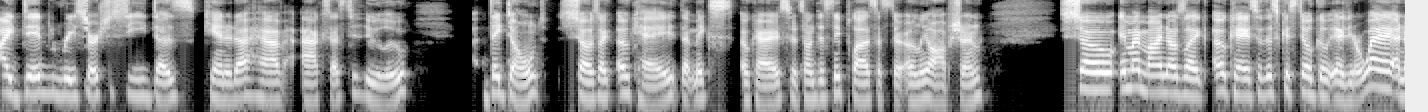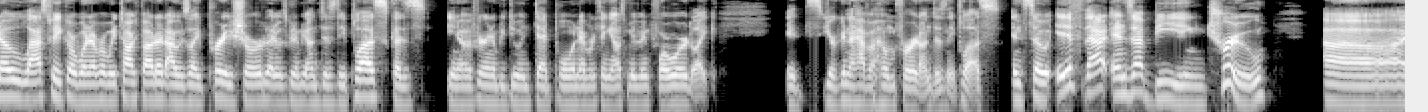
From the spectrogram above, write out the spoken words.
I did research to see does Canada have access to Hulu. They don't. So I was like, okay, that makes okay. So it's on Disney Plus. That's their only option. So in my mind, I was like, okay, so this could still go either way. I know last week or whenever we talked about it, I was like pretty sure that it was going to be on Disney Plus because you know if you're going to be doing Deadpool and everything else moving forward, like it's you're going to have a home for it on Disney Plus. And so if that ends up being true, I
